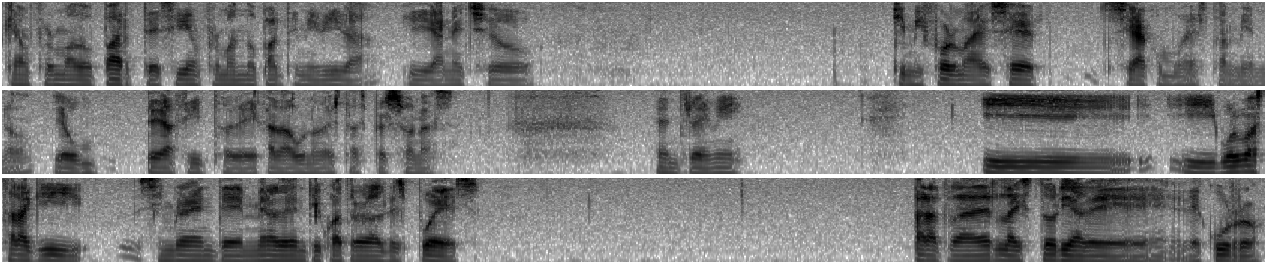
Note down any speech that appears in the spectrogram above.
que han formado parte, siguen formando parte de mi vida y han hecho que mi forma de ser sea como es también, ¿no? Llevo un pedacito de cada una de estas personas dentro de mí. Y, vuelvo a estar aquí simplemente menos de 24 horas después para traer la historia de, Curro.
